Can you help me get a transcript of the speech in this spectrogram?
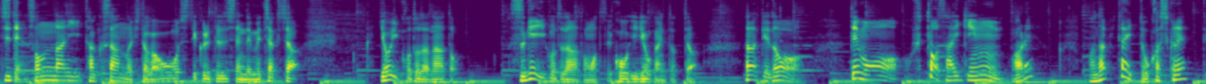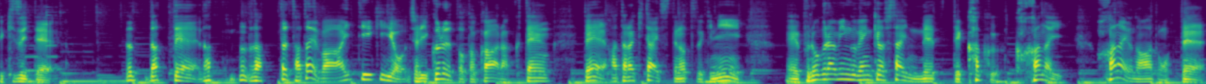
時点そんなにたくさんの人が応募してくれてる時点でめちゃくちゃ良いことだなとすげえいいことだなと思っててコーヒー業界にとっては。だけどでもふと最近あれ？学びたいっておかしくね？って気づいてだだってだだって例えば IT 企業じゃリクルートとか楽天で働きたいっすってなった時に、えープログラミング勉強したいんでって書く？書かない書かないよなと思って。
